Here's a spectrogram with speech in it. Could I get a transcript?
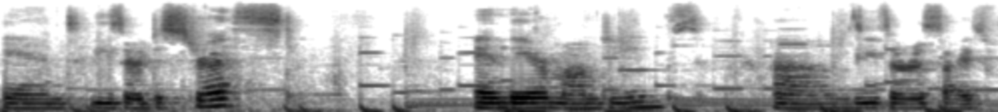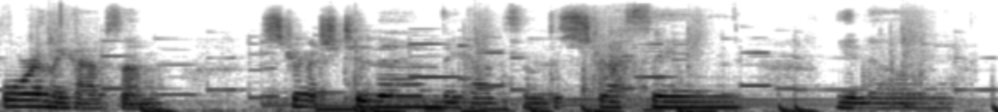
and these are distressed and they are mom jeans. Um, these are a size four and they have some stretch to them. They have some distressing, you know,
